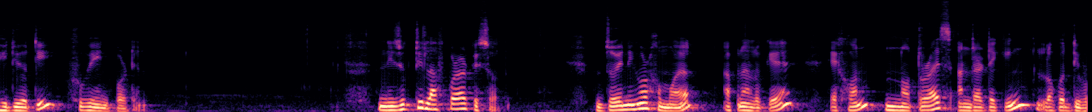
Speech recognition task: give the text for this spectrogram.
ভিডিঅ'টি খুবেই ইম্পৰ্টেণ্ট নিযুক্তি লাভ কৰাৰ পিছত জইনিঙৰ সময়ত আপোনালোকে এখন নটৰাইজ আণ্ডাৰটেকিং লগত দিব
